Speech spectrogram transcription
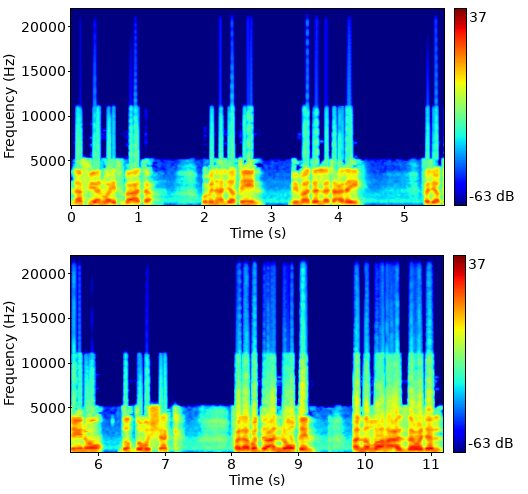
نفيا وإثباتا ومنها اليقين بما دلت عليه. فاليقين ضده الشك فلا بد أن نوقن أن الله عز وجل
